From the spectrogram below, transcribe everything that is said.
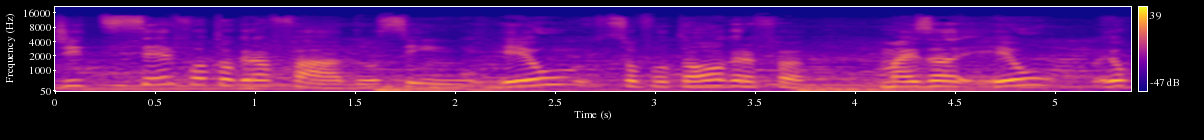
de ser fotografado. Assim, eu sou fotógrafa, mas ah, eu, eu,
